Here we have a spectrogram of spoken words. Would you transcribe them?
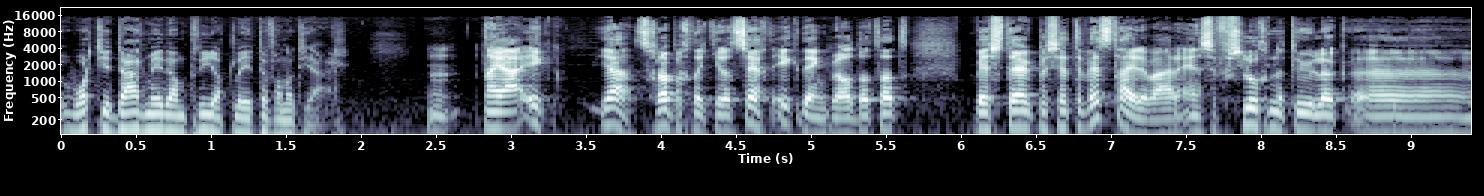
word je daarmee dan triatlete van het jaar? Hm. Nou ja, ik, ja, het is grappig dat je dat zegt. Ik denk wel dat dat best sterk bezette wedstrijden waren. En ze versloegen natuurlijk, uh,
